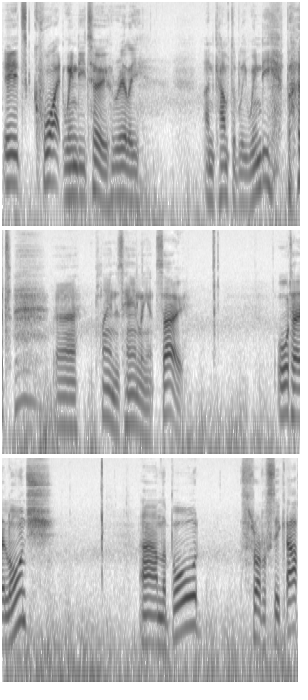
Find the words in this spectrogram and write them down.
It's quite windy too, really uncomfortably windy, but uh, plane is handling it. So, auto launch, arm the board, throttle stick up,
